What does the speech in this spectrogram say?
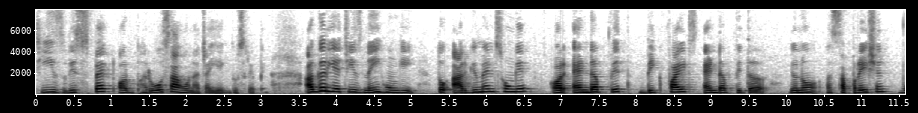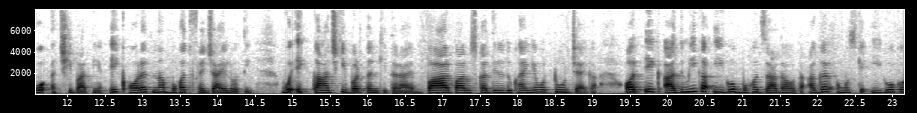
चीज़ रिस्पेक्ट और भरोसा होना चाहिए एक दूसरे पे। अगर ये चीज़ नहीं होंगी तो आर्ग्यूमेंट्स होंगे और end up with big fights end up with you know separation वो अच्छी बात नहीं है। एक औरत ना बहुत फ्रेजाइल होती। वो एक कांच की बर्तन की तरह है। बार बार उसका दिल दुखाएँगे, वो टूट जाएगा। और एक आदमी का ईगो बहुत ज़्यादा होता। अगर हम उसके ईगो को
